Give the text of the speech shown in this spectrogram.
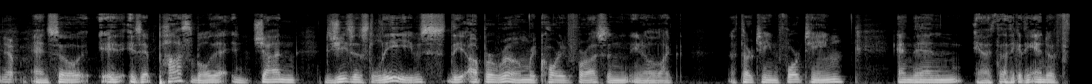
Yep. And so, is it possible that John Jesus leaves the upper room recorded for us in you know like 13, 14, and then you know, I think at the end of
